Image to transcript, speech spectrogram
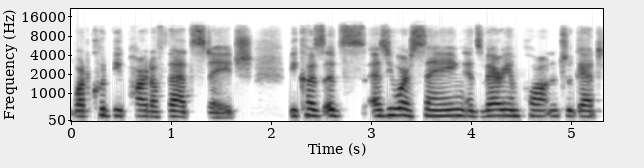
what could be part of that stage? Because it's as you were saying, it's very important to get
